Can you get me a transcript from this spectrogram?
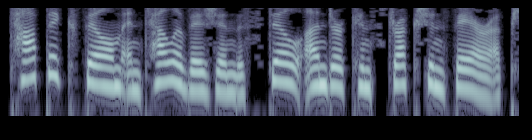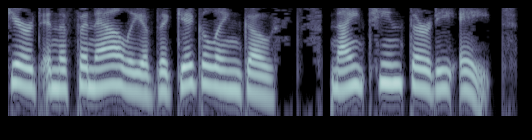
Topic film and television The still under construction fair appeared in the finale of The Giggling Ghosts 1938.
